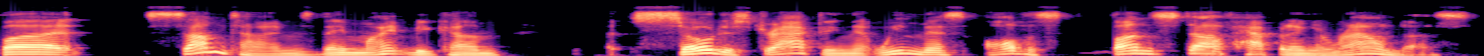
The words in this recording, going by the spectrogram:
but sometimes they might become so distracting that we miss all the fun stuff happening around us.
